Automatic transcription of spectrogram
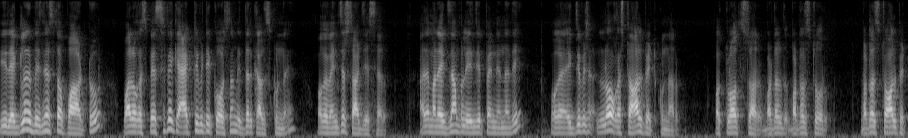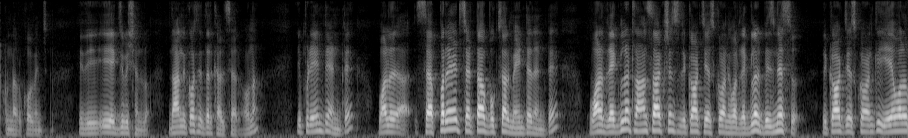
ఈ రెగ్యులర్ బిజినెస్తో పాటు వాళ్ళు ఒక స్పెసిఫిక్ యాక్టివిటీ కోసం ఇద్దరు కలుసుకుని ఒక వెంచర్ స్టార్ట్ చేశారు. అదే మన ఎగ్జాంపుల్ ఏం చెప్పాను నేను అది ఒక ఎగ్జిబిషన్లో ఒక స్టాల్ పెట్టుకున్నారు. ఒక క్లాత్ స్టార్ బట్టల బట్టల స్టోర్ బట్టల స్టాల్ పెట్టుకున్నారు కోవెంచర్ ఇది ఈ ఎగ్జిబిషన్లో దానికోసం ఇద్దరు కలిశారు అవునా? ఇప్పుడు ఏంటి అంటే వాళ్ళు separate set of books are maintain అంటే వాళ్ళ రెగ్యులర్ ట్రాన్సాక్షన్స్ రికార్డ్ చేసుకోవడానికి వాళ్ళ రెగ్యులర్ బిజినెస్ రికార్డ్ చేసుకోవడానికి ఏ వాళ్ళు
